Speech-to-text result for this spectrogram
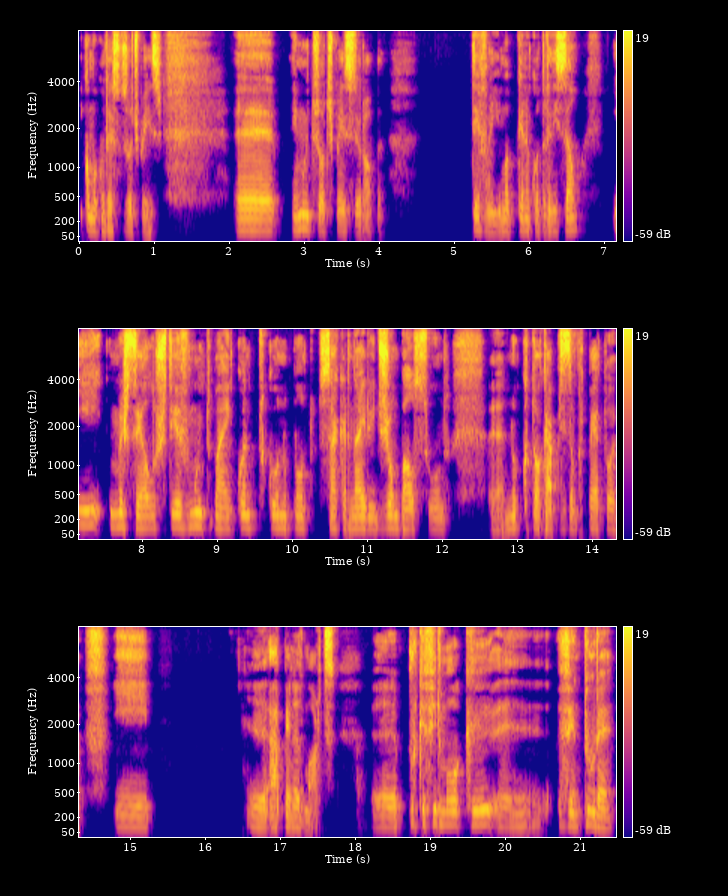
e como acontece nos outros países. em muitos outros países da Europa. Teve aí uma pequena contradição e Marcelo esteve muito bem quando tocou no ponto de Sá Carneiro e de João Paulo II, eh, no que toca à prisão perpétua e eh, à pena de morte. Eh, porque afirmou que Ventura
